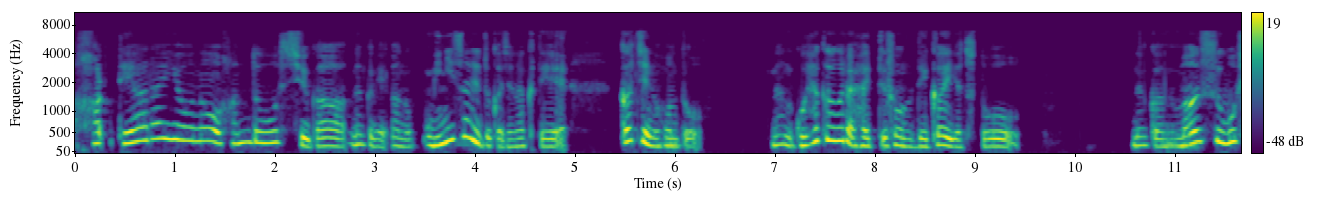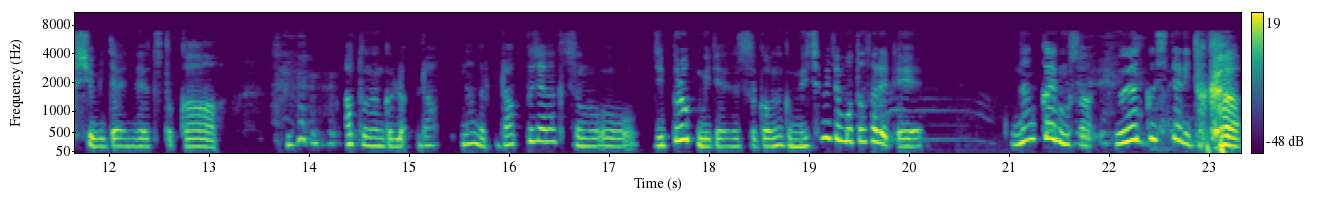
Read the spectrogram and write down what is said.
は、手洗い用のハンドウォッシュが、なんかね、あの、ミニサイズとかじゃなくて、ガチのほんと、なんだ、500ぐらい入ってそうなでかいやつと、なんかあの、うん。マウスウォッシュみたいなやつとか、あとなんかラ、ラ、なんだろう、ラップじゃなくて、その、ジップロックみたいなやつとかをなんかめちゃめちゃ持たされて、何回もさえー、予約したりとか、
